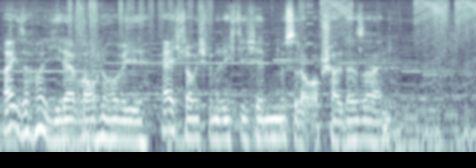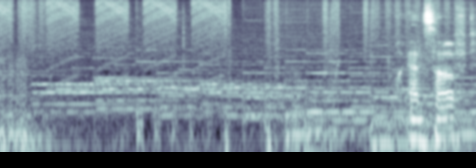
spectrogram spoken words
Aber ich sag mal, jeder braucht ein Hobby. Ja, ich glaube, ich bin richtig hin. Müsste der Obschalter sein. Ernsthaft.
